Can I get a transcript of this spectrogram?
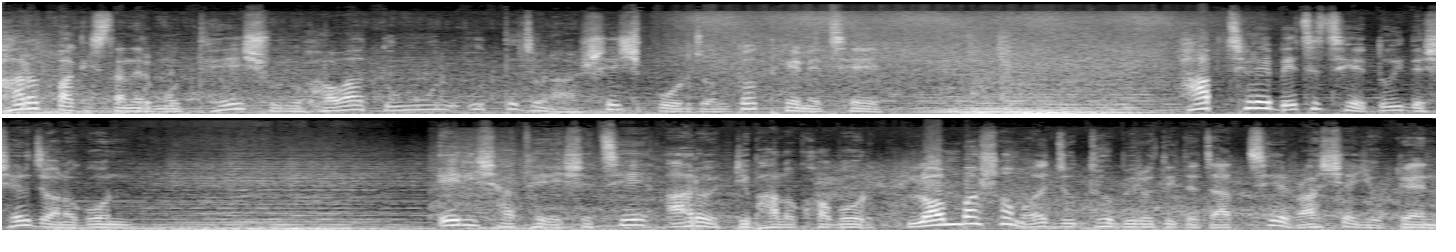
ভারত পাকিস্তানের মধ্যে শুরু হওয়া তুমুল উত্তেজনা শেষ পর্যন্ত থেমেছে। হাফ ছেড়ে বেঁচেছে দুই দেশের জনগণ। এরই সাথে এসেছে আরও একটি ভালো খবর। লম্বা সময় যুদ্ধবিরতিতে যাচ্ছে রাশিয়া, ইউক্রেন।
